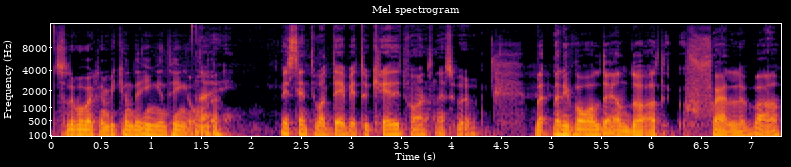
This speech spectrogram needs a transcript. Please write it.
Så det var verkligen, vi kunde ingenting om Nej. det. Visste inte vad debit och kredit var en sån här men, men ni valde ändå att själva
